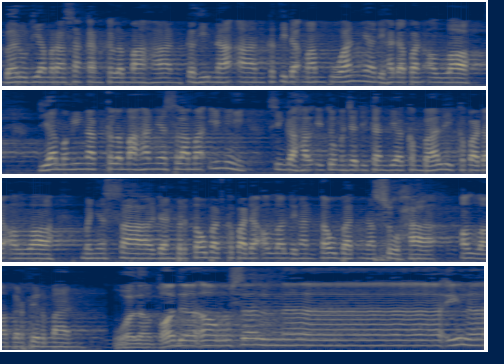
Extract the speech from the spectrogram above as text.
baru dia merasakan kelemahan, kehinaan, ketidakmampuannya di hadapan Allah. Dia mengingat kelemahannya selama ini sehingga hal itu menjadikan dia kembali kepada Allah, menyesal dan bertaubat kepada Allah dengan taubat nasuha. Allah berfirman, ولقد أرسلنا إلى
